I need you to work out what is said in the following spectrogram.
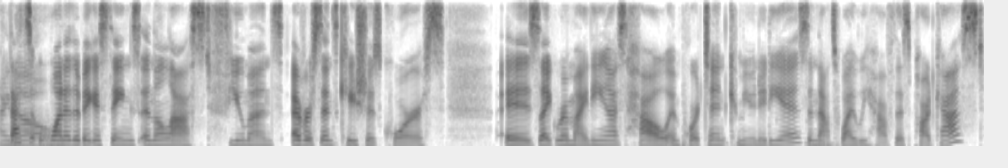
I That's know. one of the biggest things in the last few months, ever since Keisha's course, is like reminding us how important community is. Mm-hmm. And that's why we have this podcast.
